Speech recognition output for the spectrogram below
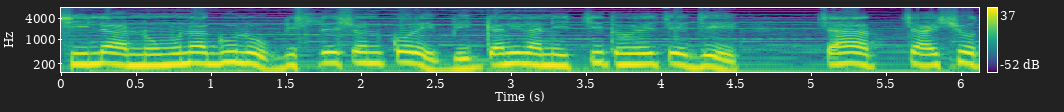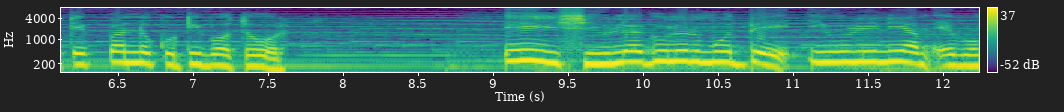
শিলার নমুনাগুলো বিশ্লেষণ করে বিজ্ঞানীরা নিশ্চিত হয়েছে যে চাঁদ চারশো তেপ্পান্ন কোটি বছর। এই শিলাগুলোর মধ্যে ইউরেনিয়াম এবং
